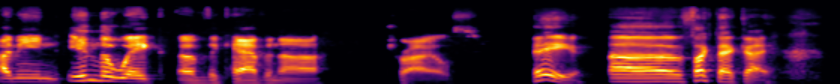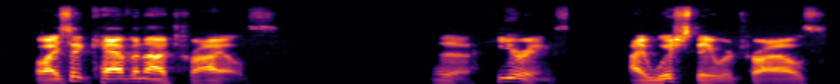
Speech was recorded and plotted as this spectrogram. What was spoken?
I mean, in the wake of the Kavanaugh trials. Hey, uh, fuck that guy. Oh, I said Kavanaugh trials. Ugh, hearings. I wish they were trials.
